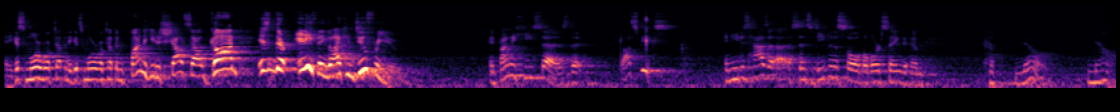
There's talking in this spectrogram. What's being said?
And he gets more worked up and he gets more worked up. And finally, he just shouts out, God, isn't there anything that I can do for you? And finally, he says that God speaks. And he just has a, a sense deep in his soul, the Lord saying to him, No, no,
